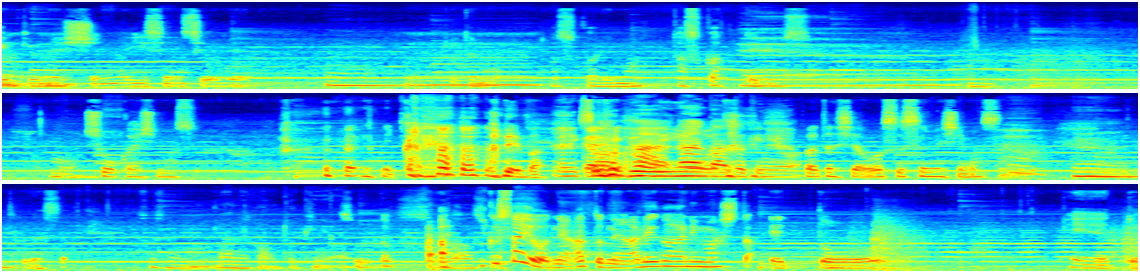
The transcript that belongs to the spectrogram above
に研究熱心ないい先生で、うん。とても助かります助かっています。もう紹介します。何かあれば。何かそのはい病院をの時には。私はおすすめします。のでうん。言ってください。そうそう何かの時には。副作用ねあとねあれがありました。えっとえっと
